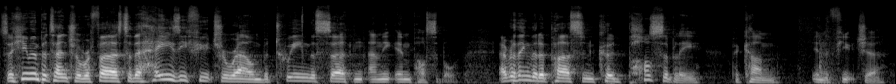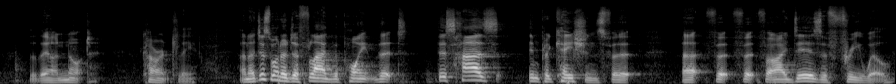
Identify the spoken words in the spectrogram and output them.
So, human potential refers to the hazy future realm between the certain and the impossible. Everything that a person could possibly become in the future that they are not currently. And I just wanted to flag the point that this has implications for, uh, for, for, for ideas of free will.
